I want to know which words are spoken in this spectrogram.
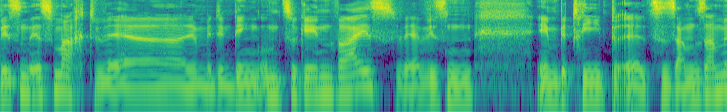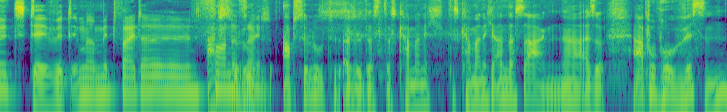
Wissen ist Macht. Wer mit den Dingen umzugehen weiß, wer Wissen im Betrieb äh, zusammensammelt, der wird immer mit weiter vorne absolut, sein. Absolut. Also das, das kann man nicht, das kann man nicht anders sagen. Ne? Also apropos Wissen,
